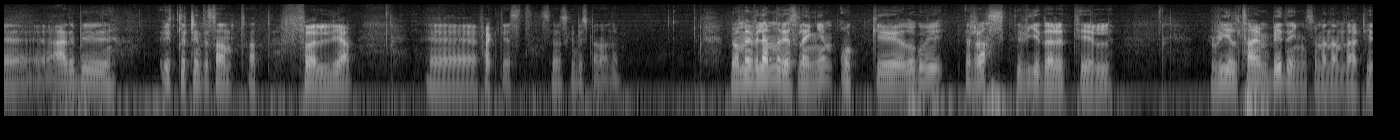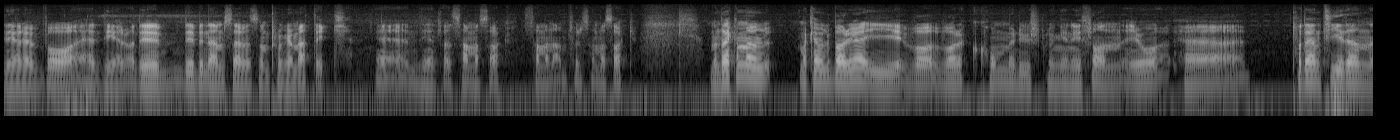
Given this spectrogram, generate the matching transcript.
eh, ja, det blir ytterst intressant att följa eh, faktiskt. Så det ska bli spännande. Bra, men vi lämnar det så länge och eh, då går vi raskt vidare till Real time bidding som jag nämnde här tidigare. Vad är det då? Det, det benämns även som programmatic. Eh, det är egentligen samma sak, samma namn för samma sak. Men där kan man man kan väl börja i var, var kommer det ursprungligen ifrån? Jo, eh, på den tiden,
